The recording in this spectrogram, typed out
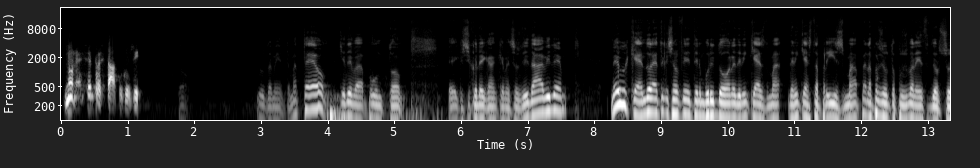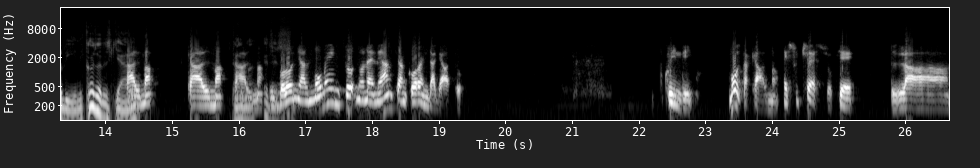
Non è sempre stato così. No, assolutamente. Matteo chiedeva appunto, eh, che si collega anche al messaggio di Davide, nel weekend ho letto che siamo finiti nel buridone dell'inchiesta, dell'inchiesta Prisma per la presunta plusvalenza di Orsolini. Cosa rischiamo? Calma, calma, calma. Il Bologna al momento non è neanche ancora indagato. Quindi molta calma. È successo che la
